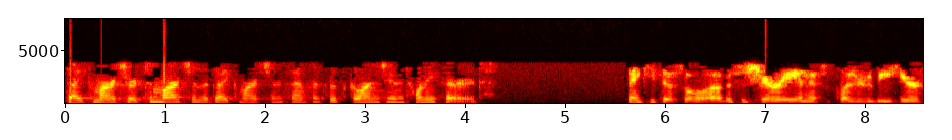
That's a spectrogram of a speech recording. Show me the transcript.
Dyke March or to march in the Dyke March in San Francisco on June 23rd. Thank you, Thistle. Uh, this is Sherry, and it's a pleasure to be here.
